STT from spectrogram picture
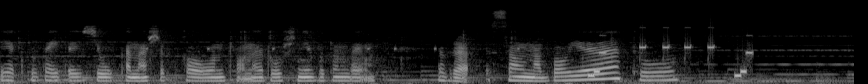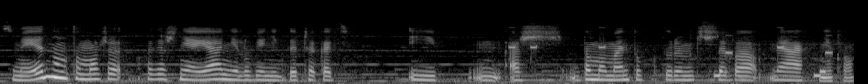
jak tutaj te ziółka nasze połączone różnie wyglądają. Dobra, są naboje, tu... W sumie jedną to może, chociaż nie, ja nie lubię nigdy czekać i mm, aż do momentu, w którym trzeba... Ach, nie to.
